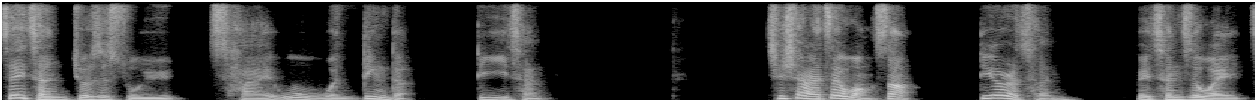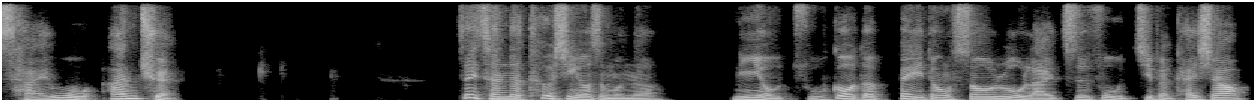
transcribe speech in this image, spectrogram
这一层就是属于财务稳定的第一层。接下来再往上，第二层被称之为财务安全。这一层的特性有什么呢？你有足够的被动收入来支付基本开销，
